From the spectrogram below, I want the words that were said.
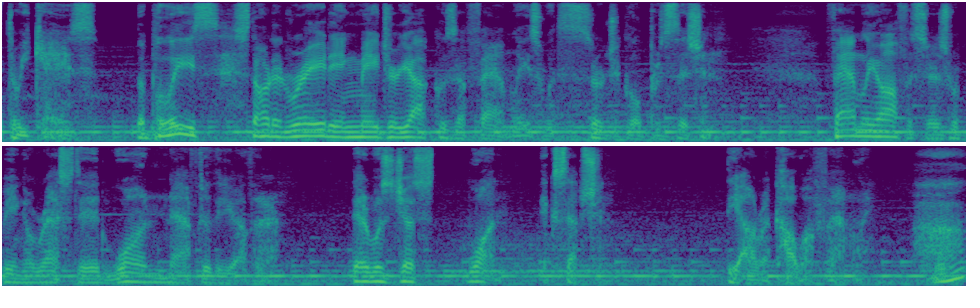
3Ks. The police started raiding major Yakuza families with surgical precision. Family officers were being arrested one after the other. There was just one exception. The Arakawa family. Huh?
